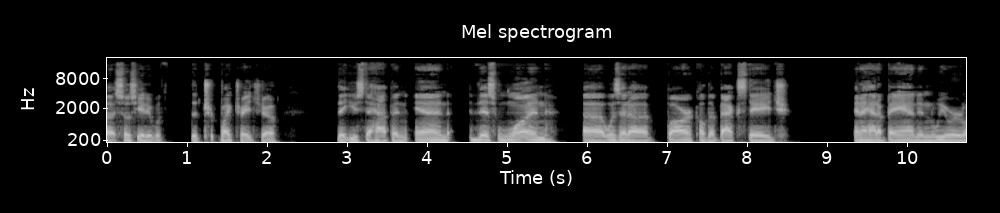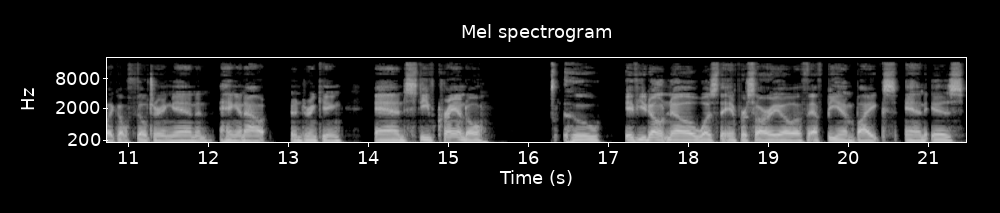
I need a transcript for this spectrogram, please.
associated with the tr- bike trade show that used to happen, and this one uh, was at a bar called the Backstage, and I had a band, and we were like all filtering in and hanging out and drinking, and Steve Crandall who, if you don't know, was the impresario of FBM bikes and is,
